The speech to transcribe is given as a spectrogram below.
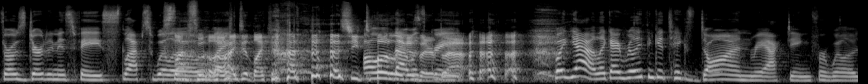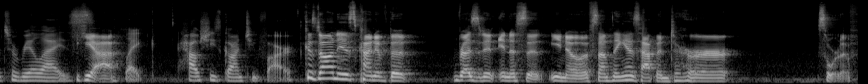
throws dirt in his face, slaps Willow. Slaps Willow. like- I did like that. she totally that was deserved great. that. But yeah, like, I really think it takes Dawn reacting for Willow to realize, Yeah. like, how she's gone too far. Because Dawn is kind of the resident innocent, you know, if something has happened to her, sort of.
